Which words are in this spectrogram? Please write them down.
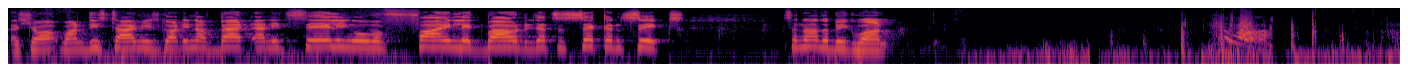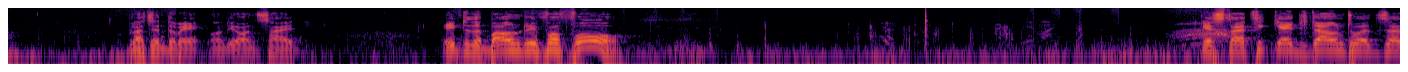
a short one. This time he's got enough bat and it's sailing over fine leg boundary. That's a second six. It's another big one. Bludgeoned away on the onside. Into the boundary for four. Gets the thick edge down towards uh,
